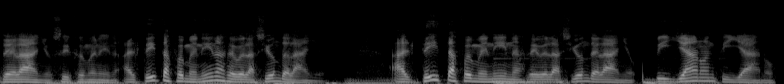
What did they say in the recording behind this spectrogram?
del Año, sí, femenina. Artista Femenina Revelación del Año. Artista Femenina Revelación del Año, Villano Antillano,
